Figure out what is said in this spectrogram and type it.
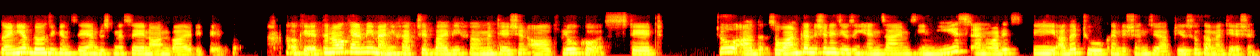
So any of those you can say, I'm just going to say non-biodegradable. Okay, ethanol can be manufactured by the fermentation of glucose. State two other, so one condition is using enzymes in yeast, and what is the other two conditions you have to use for fermentation?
